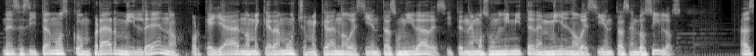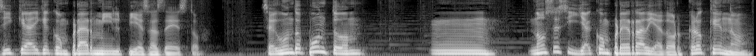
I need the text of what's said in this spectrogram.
necesitamos comprar 1000 de heno, porque ya no me queda mucho, me quedan 900 unidades y tenemos un límite de 1900 en los hilos. Así que hay que comprar 1000 piezas de esto. Segundo punto, mmm, no sé si ya compré radiador, creo que no.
